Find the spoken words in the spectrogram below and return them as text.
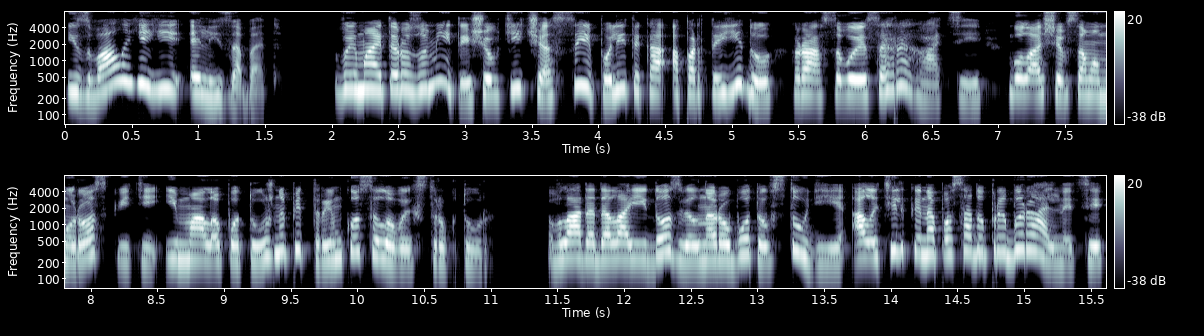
і звали її Елізабет. Ви маєте розуміти, що в ті часи політика апартеїду расової сегрегації була ще в самому розквіті і мала потужну підтримку силових структур. Влада дала їй дозвіл на роботу в студії, але тільки на посаду прибиральниці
